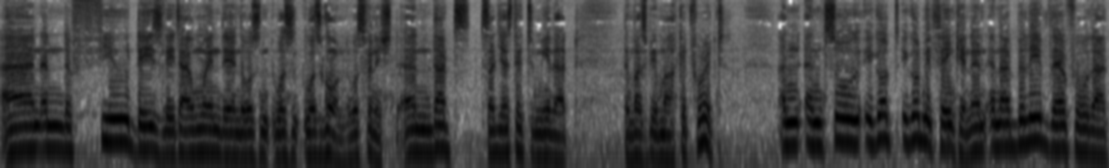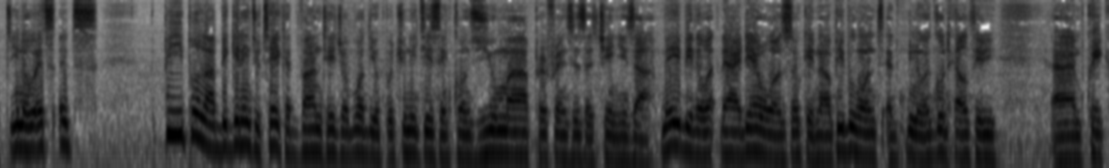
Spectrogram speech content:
And and a few days later, I went there and it wasn't was was gone. It was finished, and that suggested to me that there must be a market for it. And and so it got it got me thinking, and, and I believe therefore that you know it's it's people are beginning to take advantage of what the opportunities and consumer preferences and changes are. Maybe the, the idea was okay, now people want a, you know a good, healthy, um, quick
